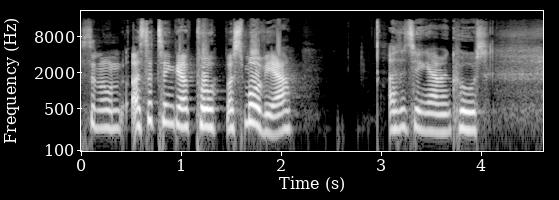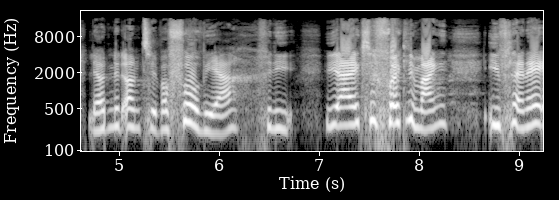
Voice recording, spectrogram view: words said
sådan nogle. Og så tænker jeg på, hvor små vi er. Og så tænker jeg, at man kunne lave den lidt om til, hvor få vi er. Fordi vi er ikke så frygtelig mange i plan A.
